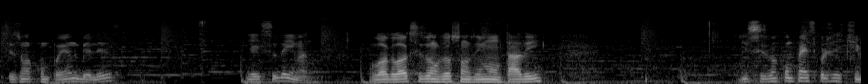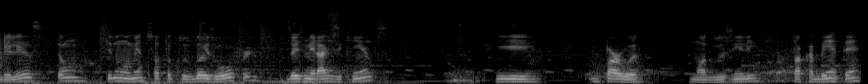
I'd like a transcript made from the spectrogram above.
Vocês vão acompanhando, beleza? E é isso daí, mano. Logo, logo vocês vão ver o somzinho montado aí. E vocês vão acompanhar esse projetinho, beleza? Então, aqui no momento só tô com os dois Wolfer, dois Mirage de 500 e um Power One, módulozinho ali, toca bem até.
